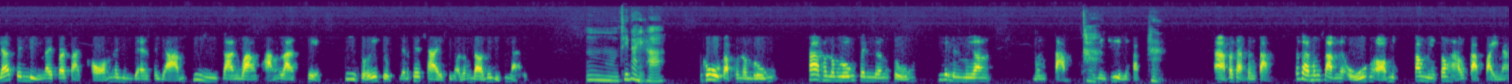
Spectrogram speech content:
แล้วเป็นหนึ่งในปราสาทขอมในดินแดนสยามที่มีการวางผังลานสเคปที่สวยที่สุดในประเทศไทยคุณอ๋อลองเดาได้อยู่ที่ไหน อืม ที่ไหนคะ คู่กับพนมรุง้ง ถ้าพนมรุ้งเป็นเมืองสูง ที่จะเป็นเมืองเมืองต่ำค่ะจะเป็นชื่อไหมครับค่ะอ่า ปราสาทเมืองต่ำปราสาทเมืองต่ำเนี่ยโอ้โหคุณอ๋อมีต้องมีต้องหาโอกาสไปนะ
